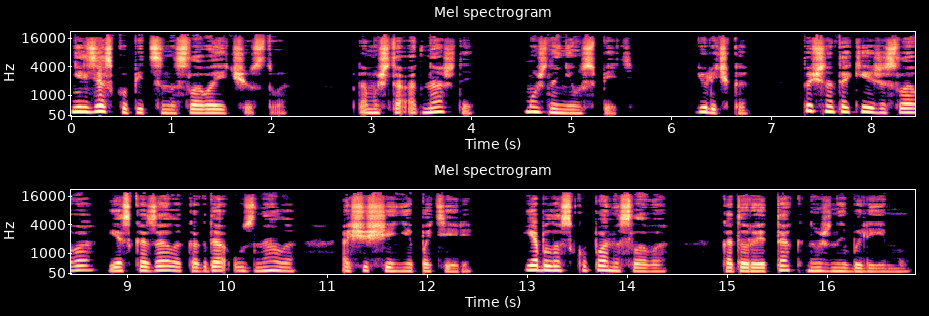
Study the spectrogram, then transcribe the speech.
Нельзя скупиться на слова и чувства, потому что однажды можно не успеть. Юлечка, точно такие же слова я сказала, когда узнала ощущение потери. Я была скупа на слова, которые так нужны были ему.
